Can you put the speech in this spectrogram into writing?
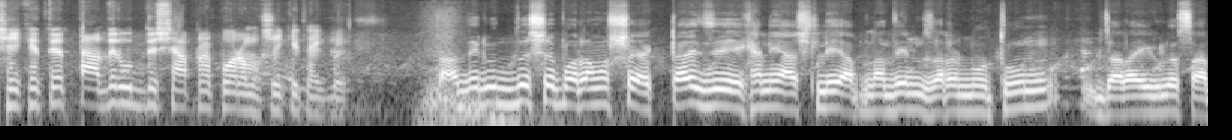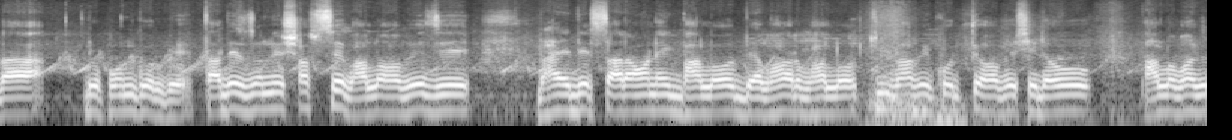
সেক্ষেত্রে তাদের উদ্দেশ্যে আপনার পরামর্শ কি থাকবে? তাদের উদ্দেশ্যে পরামর্শ একটাই যে এখানে আসলে আপনাদের যারা নতুন যারা এগুলো চারা রোপণ করবে। তাদের জন্য সবচেয়ে ভালো হবে যে ভাইদের চারা অনেক ভালো ব্যবহার ভালো কীভাবে করতে হবে সেটাও ভালোভাবে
